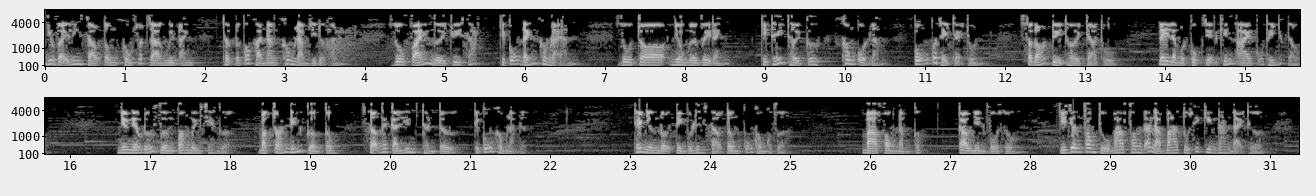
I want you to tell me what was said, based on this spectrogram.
Như vậy Linh Sảo Tông không xuất ra Nguyên Anh, Thực là có khả năng không làm gì được hắn. Dù phái người truy sát thì cũng đánh không lại hắn. Dù cho nhiều người vây đánh, Thì thấy thời cơ không ổn lắm, Cũng có thể chạy trốn. Sau đó tùy thời trả thù. Đây là một cục diện khiến ai cũng thấy nhức đầu. Nhưng nếu đối phương quang minh xe ngựa, Mặc cho hắn đến cường công, Sợ ngay cả liên thần tử thì cũng không làm được. Thế nhưng nội tình của liên Xảo Tông cũng không có vừa. Ba phong năm cốc, Cao nhân vô số. Chỉ riêng phong chủ ba phong đã là ba tu sĩ kim đan đại thừa.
